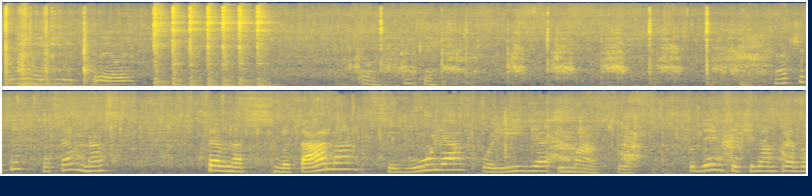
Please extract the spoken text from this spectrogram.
Тому ми її відкрили. О, окей. Бачите, оце в нас це в нас сметана, цибуля, олія і масло. Подивимося, чи нам треба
